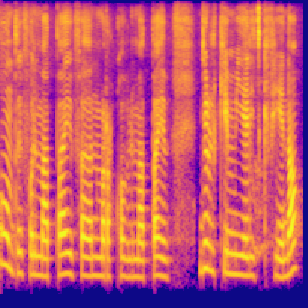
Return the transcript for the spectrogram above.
ونضيفوا الماء الطايب فنمرقوا بالماء الطايب نديروا الكمية اللي تكفينا.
